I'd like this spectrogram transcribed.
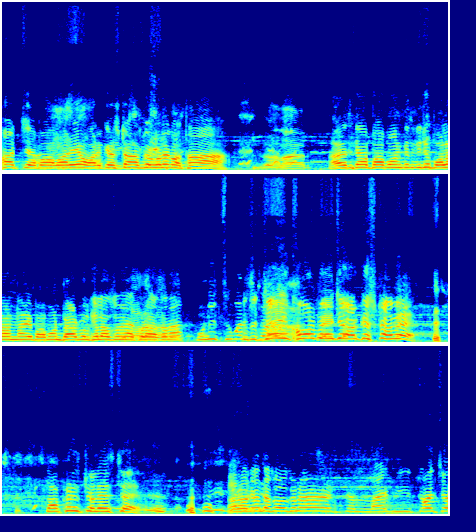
খাচ্ছে বাবা রে অর্কেস্ট্রা আসবে বলে কথা। আবার আর আজকে বাবনকে তো কিছু বলার নাই বাবন ব্যাট বল খেলার সময় একবার আসে না। যেই খবর পেয়েছে অর্কেস্ট্রা হবে। তখনই চলে এসছে। আর ওখানে দেখো ওখানে লাইভ চলছে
